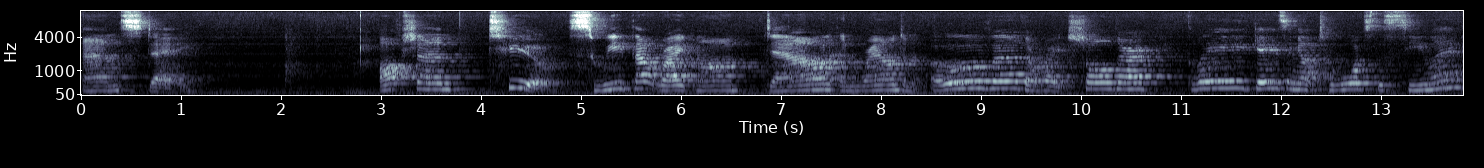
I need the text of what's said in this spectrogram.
and stay. Option two, sweep that right arm down and round and over the right shoulder, gazing up towards the ceiling,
